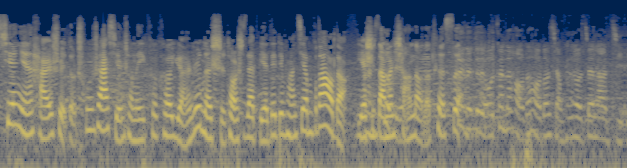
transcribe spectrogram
千年海水的冲刷形成的一颗颗圆润的石头，是在别的地方见不到的，也是咱们长岛的特色。对对对，我看到好多好多小朋友在那捡。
